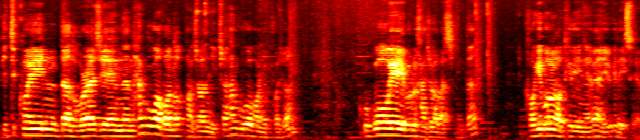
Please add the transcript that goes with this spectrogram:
비트코인 더 노라지에 있는 한국어 버전 있죠? 한국어 번역 버전. 그거의 일부를 가져와 봤습니다. 거기 보면 어떻게 돼 있냐면 이렇게 돼 있어요.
